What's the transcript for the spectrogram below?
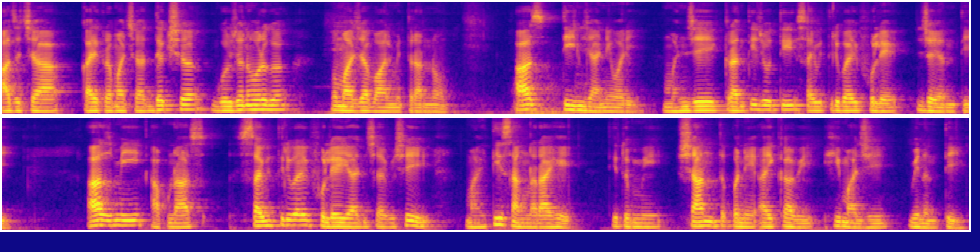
आजच्या कार्यक्रमाचे अध्यक्ष गुरुजनवर्ग व माझ्या बालमित्रांनो आज तीन जानेवारी म्हणजे क्रांतीज्योती सावित्रीबाई फुले जयंती. आज मी आपणास सावित्रीबाई फुले यांच्याविषयी माहिती सांगणार आहे ती तुम्ही शांतपणे ऐकावी ही माझी विनंती.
